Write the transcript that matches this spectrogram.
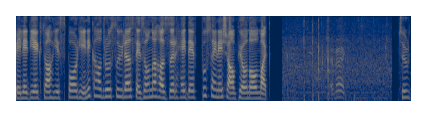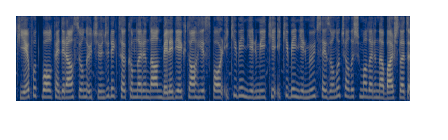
Belediye Kütahya Spor yeni kadrosuyla sezona hazır hedef bu sene şampiyon olmak. Türkiye Futbol Federasyonu 3. Lig takımlarından Belediye Kütahya Spor 2022-2023 sezonu çalışmalarına başladı.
